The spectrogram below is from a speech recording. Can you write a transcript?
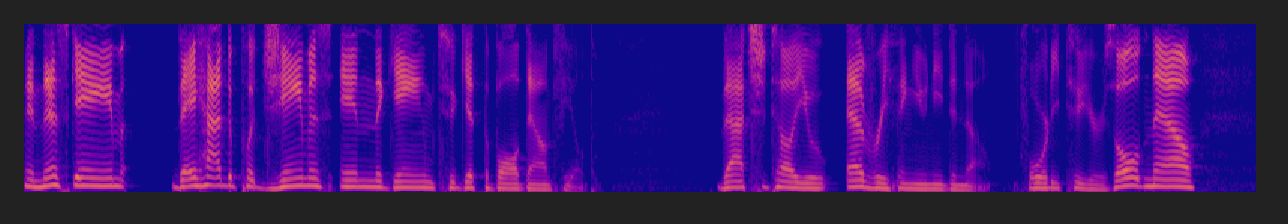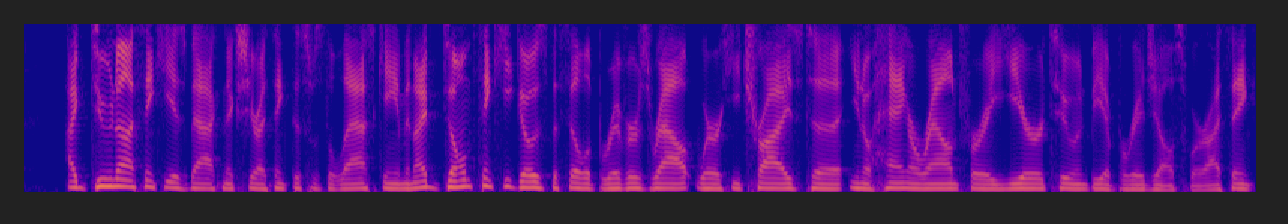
in this game they had to put Jameis in the game to get the ball downfield. That should tell you everything you need to know. 42 years old now. I do not think he is back next year. I think this was the last game, and I don't think he goes the Philip Rivers route where he tries to, you know, hang around for a year or two and be a bridge elsewhere. I think,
